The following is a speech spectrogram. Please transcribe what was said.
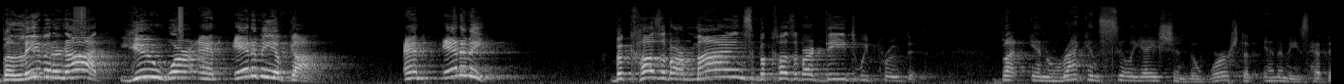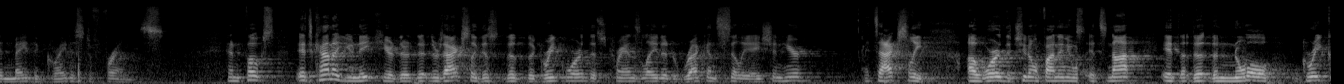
believe it or not, you were an enemy of God. An enemy. Because of our minds, because of our deeds, we proved it. But in reconciliation, the worst of enemies have been made the greatest of friends. And folks, it's kind of unique here. There, there's actually this, the, the Greek word that's translated reconciliation here. It's actually a word that you don't find anywhere. It's not, it, the, the normal Greek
